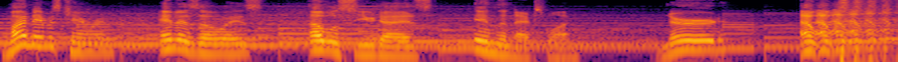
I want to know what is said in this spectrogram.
My name is Cameron, and as always, I will see you guys in the next one. Nerd out. out.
